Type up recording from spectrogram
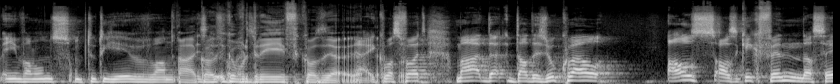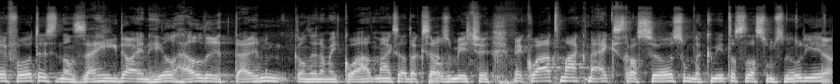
een van ons om toe te geven van... Ah, ik, was, ik overdreef. Ik was, ja, ja, Ja, ik was fout. Maar da- dat is ook wel... Als, als ik vind dat zij fout is, dan zeg ik dat in heel heldere termen. Kan zijn dat mij kwaad maakt, dat ik zelfs een beetje mij kwaad maak met extra saus, omdat ik weet dat ze dat soms nodig heeft. Ja.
